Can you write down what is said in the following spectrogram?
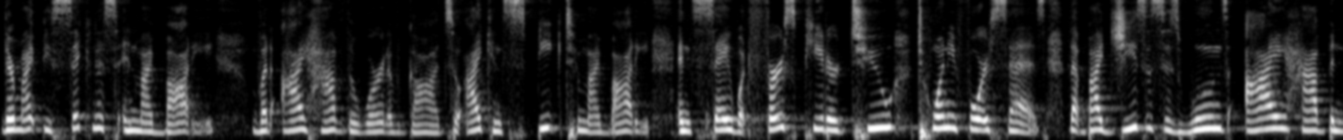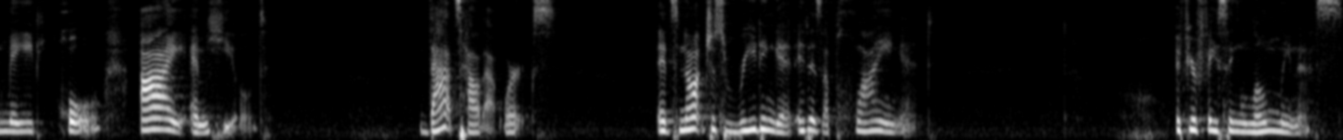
There might be sickness in my body, but I have the word of God so I can speak to my body and say what 1 Peter 2:24 says that by Jesus' wounds I have been made whole. I am healed. That's how that works. It's not just reading it, it is applying it. If you're facing loneliness,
